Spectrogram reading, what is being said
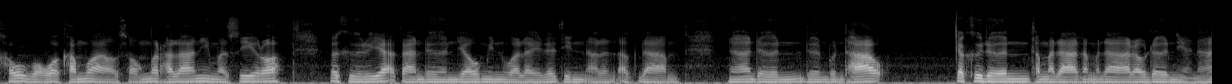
เขาบอกว่าคำว่าสองมรหลานี่มาซีรอก็คือระยะการเดินเยามินวะไรและจินอารันอักดามนะเดินเดินบนเท้า ก็คือเดินธรรมดาธรรมดาเราเดินเนี่ยนะ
